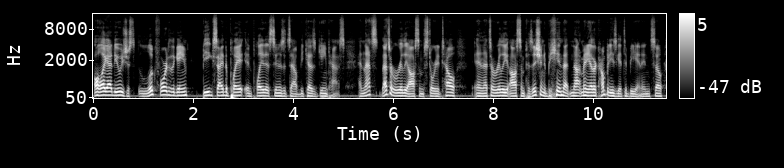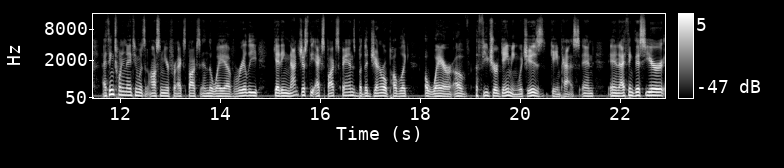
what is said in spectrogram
All I got to do is just look forward to the game, be excited to play it and play it as soon as it's out because Game Pass. And that's that's a really awesome story to tell and that's a really awesome position to be in that not many other companies get to be in. And so I think 2019 was an awesome year for Xbox in the way of really getting not just the Xbox fans but the general public aware of the future of gaming, which is Game Pass. And and I think this year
